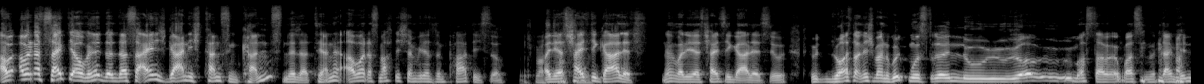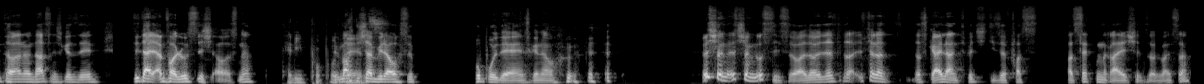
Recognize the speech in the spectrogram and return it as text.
Aber, aber das zeigt ja auch, ne, dass du eigentlich gar nicht tanzen kannst, ne, Laterne, aber das macht dich dann wieder sympathisch so. Weil dir das scheißegal ist, ne? Weil dir das scheißegal ist. Du, du, du hast doch nicht mal einen Rhythmus drin, du ja, machst da irgendwas mit deinem Hintern und hast nicht gesehen. Sieht halt einfach lustig aus, ne? Teddy Popo Du machst dich dann Dance. wieder auch so Popo-Dance, genau. ist, schon, ist schon lustig so. Also das ist ja das, das Geile an Twitch, diese Fac Facettenreiche, so, weißt du?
